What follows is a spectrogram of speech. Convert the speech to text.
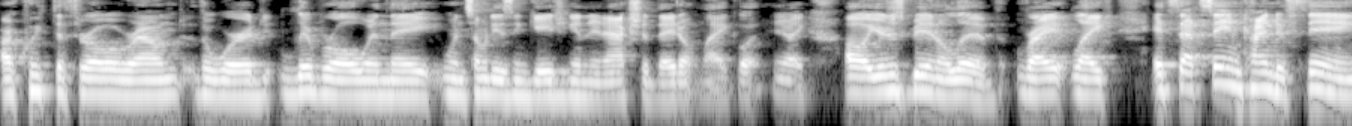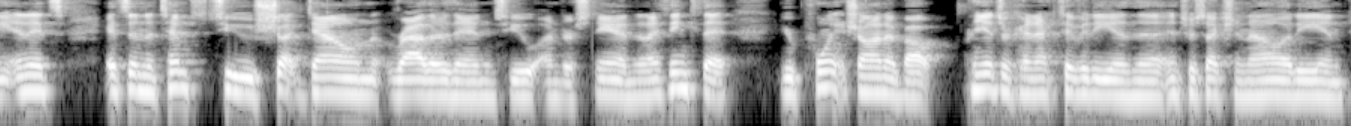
are quick to throw around the word liberal when they when somebody is engaging in an action they don't like. You're like oh you're just being a lib right? Like it's that same kind of thing and it's it's an attempt to shut down rather than to understand. And i think that your point sean about the interconnectivity and the intersectionality and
